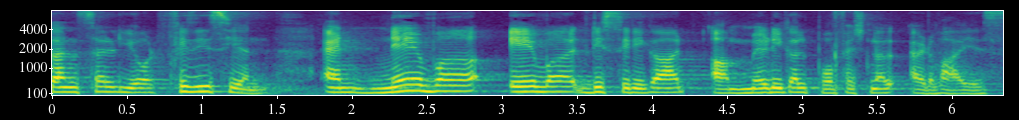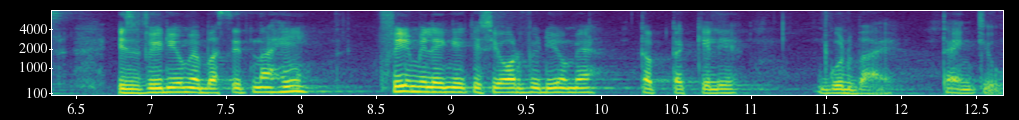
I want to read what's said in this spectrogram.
consult your physician and never, ever disregard a medical professional advice. इस वीडियो में बस इतना ही। फिर मिलेंगे किसी और वीडियो में। तब तक के लिए गुड बाय थैंक यू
